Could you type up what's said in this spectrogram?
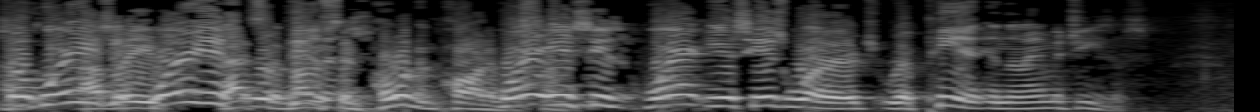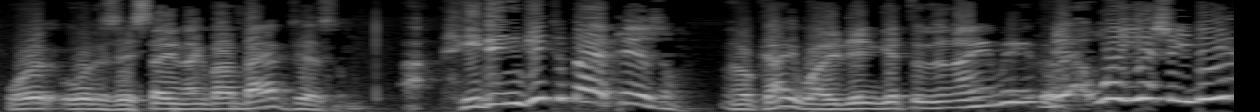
So I- where I it- where is that's the most repentance? important part of it. Where his Where is his words? Repent in the name of Jesus. Where, what does he say anything about baptism? Uh, He didn't get to baptism. Okay, well, he didn't get to the name either. Yeah, well, yes, he did.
